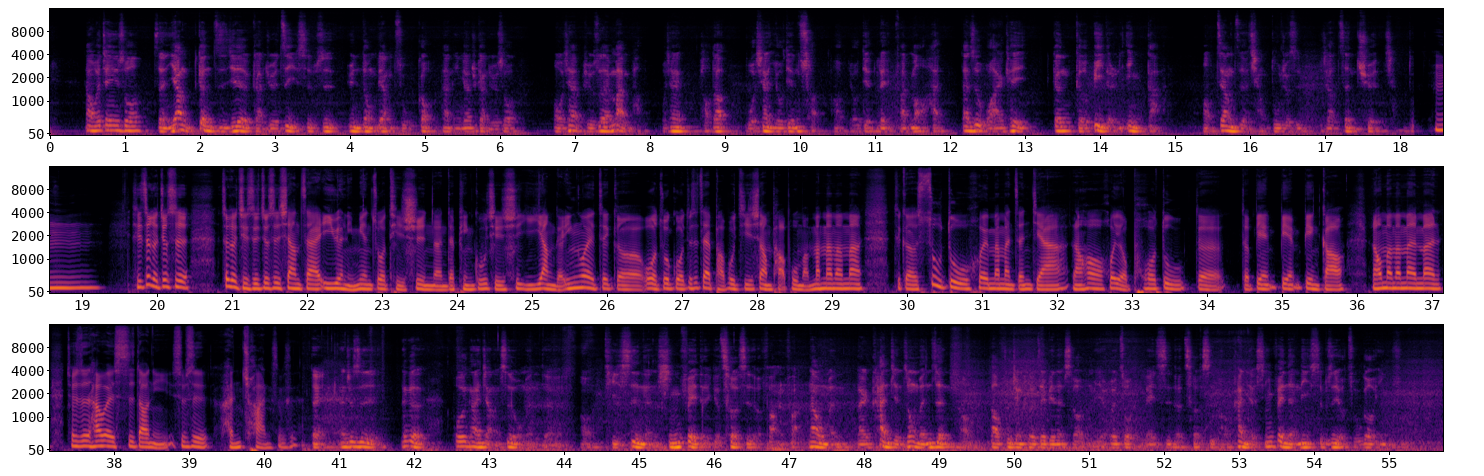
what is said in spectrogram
那我会建议说，怎样更直接的感觉自己是不是运动量足够？那你应该去感觉说，我现在比如说在慢跑。我现在跑到，我现在有点喘，哦，有点累，发冒汗，但是我还可以跟隔壁的人应答，哦，这样子的强度就是比较正确的强度。嗯，其实这个就是，这个其实就是像在医院里面做体适能的评估，其实是一样的，因为这个我有做过，就是在跑步机上跑步嘛，慢慢慢慢，这个速度会慢慢增加，然后会有坡度的。的变变变高，然后慢慢慢慢，就是它会试到你是不是很喘，是不是？对，那就是那个我刚才讲的是我们的哦体适能心肺的一个测试的方法。那我们来看减重门诊哦，到复健科这边的时候，我们也会做类似的测试哦，看你的心肺能力是不是有足够应付。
